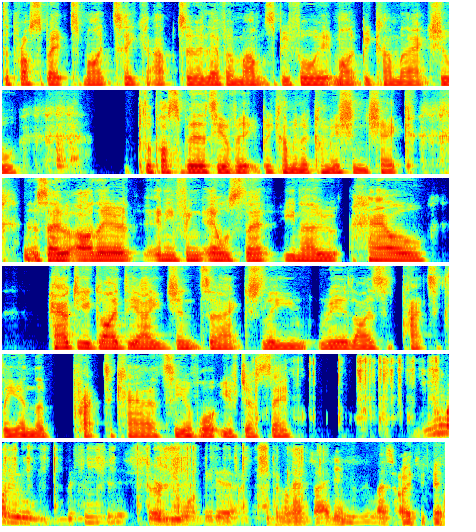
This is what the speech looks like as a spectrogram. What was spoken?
the prospect might take up to 11 months before it might become an actual the possibility of it becoming a commission check so are there anything else that you know how how do you guide the agent to actually realize practically and the practicality of what you've just said? Do you want to listen to this, or do you want me to keep it on that side? I didn't realize. Oh, I, think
